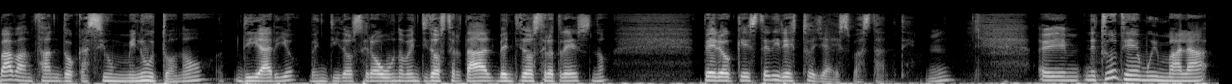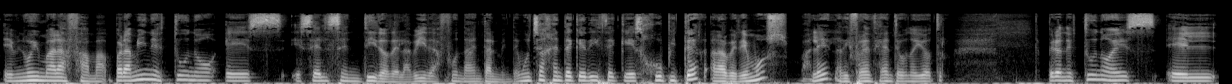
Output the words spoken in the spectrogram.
va avanzando casi un minuto, ¿no? Diario, 2201, 22 tal, 2203, ¿no? Pero que esté directo ya es bastante. Eh, Neptuno tiene muy mala, eh, muy mala fama. Para mí Neptuno es, es el sentido de la vida, fundamentalmente. Mucha gente que dice que es Júpiter, ahora veremos, ¿vale? La diferencia entre uno y otro pero Neptuno es el,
